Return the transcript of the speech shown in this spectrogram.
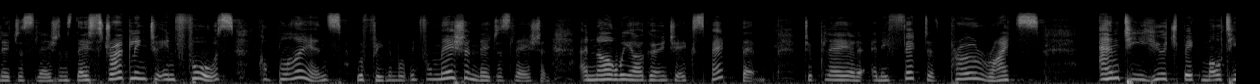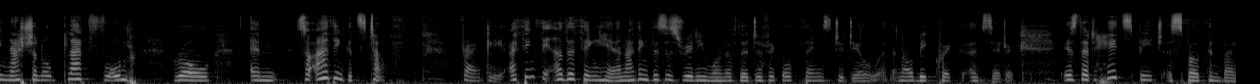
legislations. They're struggling to enforce compliance with freedom of information legislation. And now we are going to expect them to play a, an effective pro-rights anti-huge big multinational platform role. And so I think it's tough, frankly. I think the other thing here, and I think this is really one of the difficult things to deal with, and I'll be quick, uh, Cedric, is that hate speech is spoken by,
